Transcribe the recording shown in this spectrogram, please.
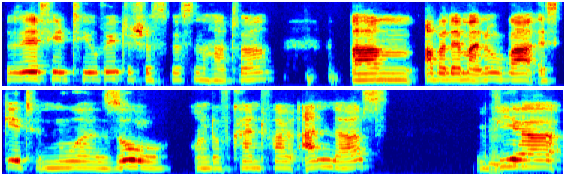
sehr viel theoretisches Wissen hatte, ähm, aber der Meinung war, es geht nur so und auf keinen Fall anders. Wir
